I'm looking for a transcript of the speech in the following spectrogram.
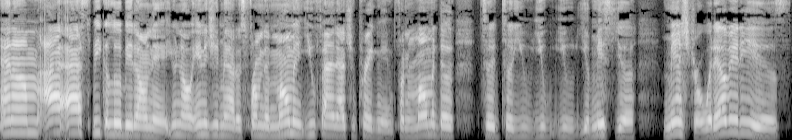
And um, I, I speak a little bit on that. You know, energy matters. From the moment you find out you're pregnant, from the moment to to, to you you you you miss your menstrual, whatever it is,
